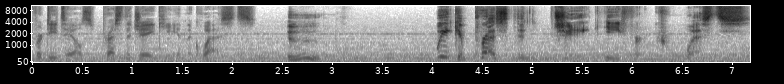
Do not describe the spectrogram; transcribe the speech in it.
For details, press the J key in the quests. Ooh. We can press the J key for quests.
